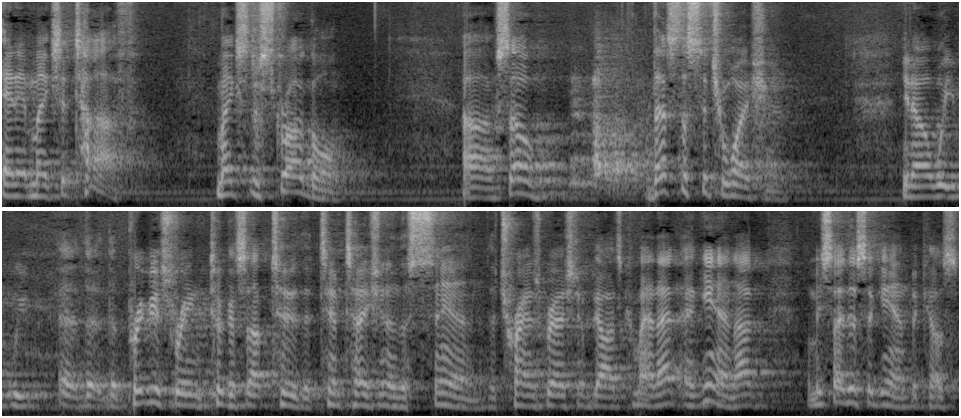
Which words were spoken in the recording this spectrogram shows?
And it makes it tough, makes it a struggle. Uh, so that's the situation. You know, we, we, uh, the, the previous reading took us up to the temptation and the sin, the transgression of God's command. Again, I, let me say this again because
